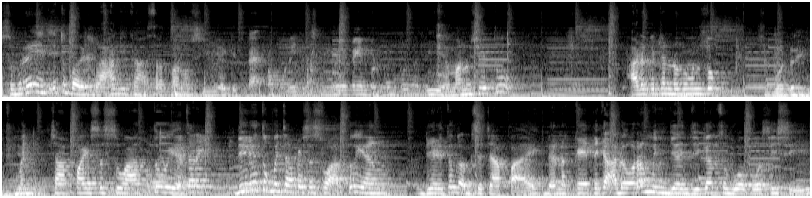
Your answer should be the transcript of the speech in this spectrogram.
Sebenarnya itu, itu balik lagi ke hasrat manusia gitu. Kayak komunitas ini pengen berkumpul nanti. Iya, manusia itu ada kecenderungan untuk Sebodoh ini. mencapai sesuatu ya. Mencari- Dia untuk mencapai sesuatu yang dia itu nggak bisa capai dan ketika ada orang menjanjikan sebuah posisi,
